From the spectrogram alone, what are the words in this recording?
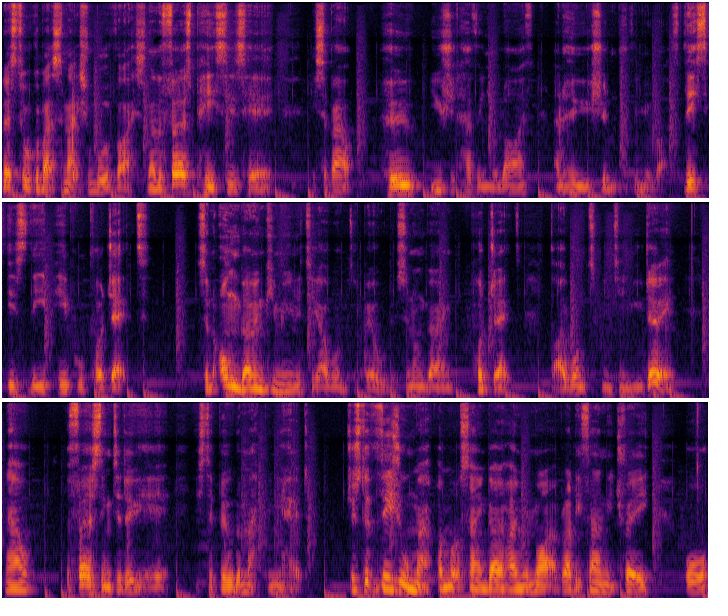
let's talk about some actionable advice. Now, the first piece is here it's about who you should have in your life and who you shouldn't have in your life. This is the People Project. It's an ongoing community I want to build. It's an ongoing project that I want to continue doing. Now, the first thing to do here is to build a map in your head. Just a visual map. I'm not saying go home and write a bloody family tree or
